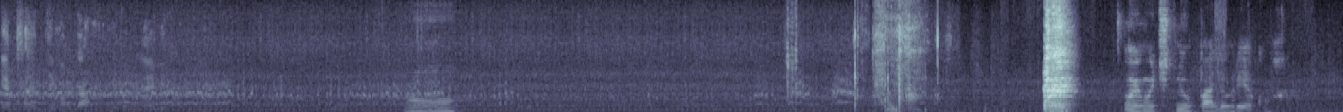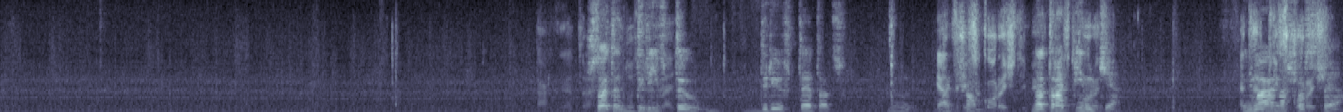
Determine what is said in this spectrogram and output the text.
Я, кстати, ты моргал, не поминай лихо. Ой, мы чуть не упали в реку. Так, это... Что это дрифт, дрифт этот? Я на чём? скорость тебе. На тропинке. Это Понимаю, на скорость. шоссе.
